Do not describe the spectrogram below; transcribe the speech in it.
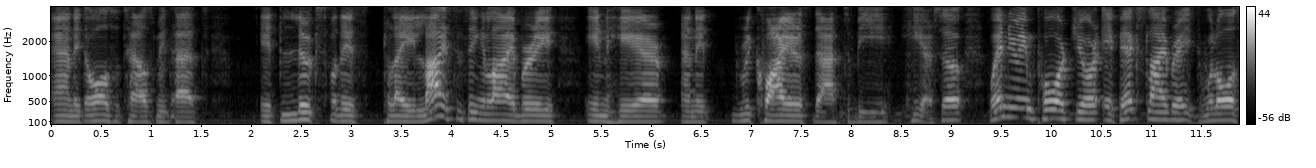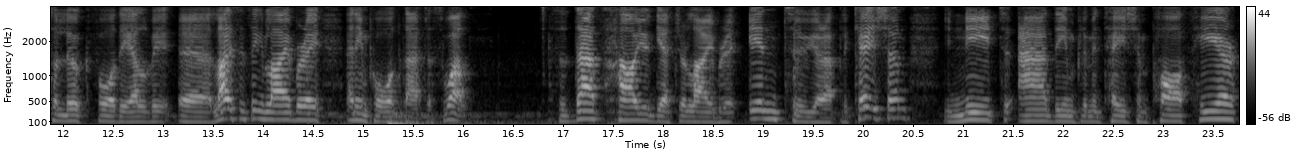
and it also tells me that it looks for this play licensing library in here and it requires that to be here. So when you import your APX library, it will also look for the LV uh, licensing library and import that as well. So that's how you get your library into your application. You need to add the implementation path here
